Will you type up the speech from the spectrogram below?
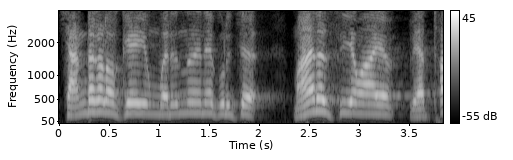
ശണ്ടകളൊക്കെയും വരുന്നതിനെ കുറിച്ച് മാനസികമായ വ്യഥ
